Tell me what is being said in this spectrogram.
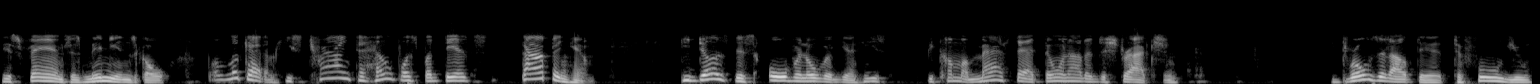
his fans, his minions go, well, look at him. He's trying to help us, but they're stopping him. He does this over and over again. He's become a master at throwing out a distraction. He throws it out there to fool you,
